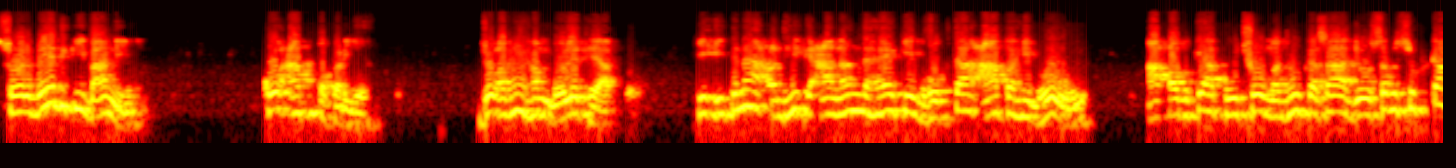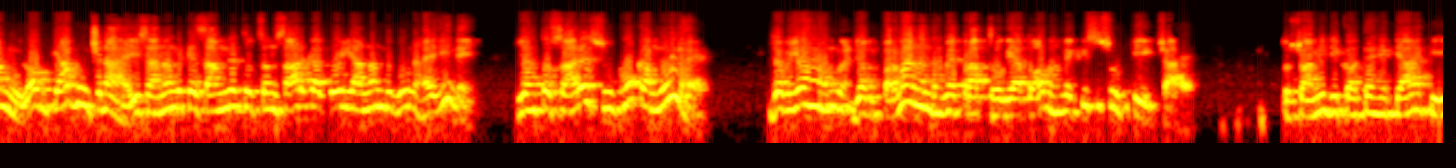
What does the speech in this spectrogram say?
स्वर्वेद की वाणी को आप पकड़िए जो अभी हम बोले थे आपको कि इतना अधिक आनंद है कि भोक्ता आप ही भूल आ, अब क्या पूछो मधु कसा जो सब सुख का मूल। अब क्या पूछना है? इस आनंद के सामने तो संसार का कोई आनंद गुण है ही नहीं। यह तो सारे सुखों का मूल है। जब यह हम जब परमानंद हमें प्राप्त हो गया तो अब हमें किस सुख की इच्छा है? तो स्वामी जी कहते हैं क्या कि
